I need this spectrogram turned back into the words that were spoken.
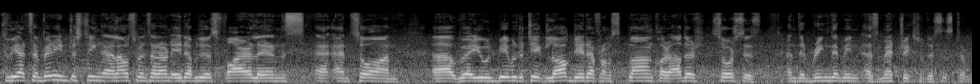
So we had some very interesting announcements around AWS FireLens and so on, uh, where you will be able to take log data from Splunk or other sources and then bring them in as metrics to the system.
